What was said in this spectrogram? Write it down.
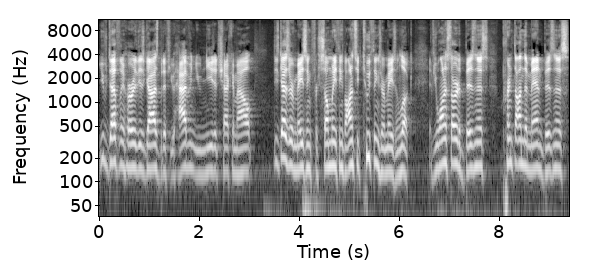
You've definitely heard of these guys, but if you haven't, you need to check them out. These guys are amazing for so many things, but honestly, two things are amazing. Look, if you want to start a business, print on demand business,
